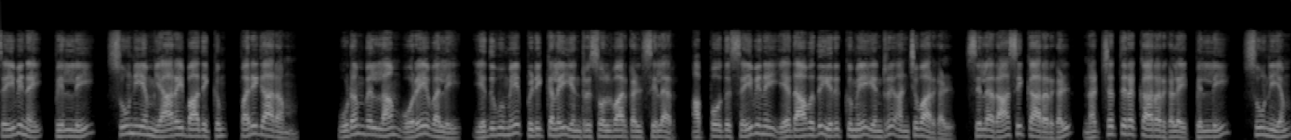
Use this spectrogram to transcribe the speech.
செய்வினை பில்லி சூனியம் யாரை பாதிக்கும்? பரிகாரம். உடம்பெல்லாம் ஒரே வலி எதுவுமே பிடிக்கலை என்று சொல்வார்கள் சிலர். அப்போது செய்வினை ஏதாவது இருக்குமே என்று அஞ்சுவார்கள். சில ராசிக்காரர்கள் நட்சத்திரக்காரர்களை பில்லி சூனியம்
